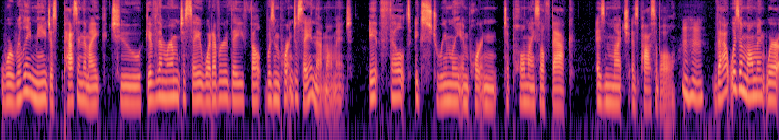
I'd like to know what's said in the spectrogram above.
were really me just passing the mic to give them room to say whatever they felt was important to say in that moment it felt extremely important to pull myself back as much as possible. Mm-hmm. That was a moment where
